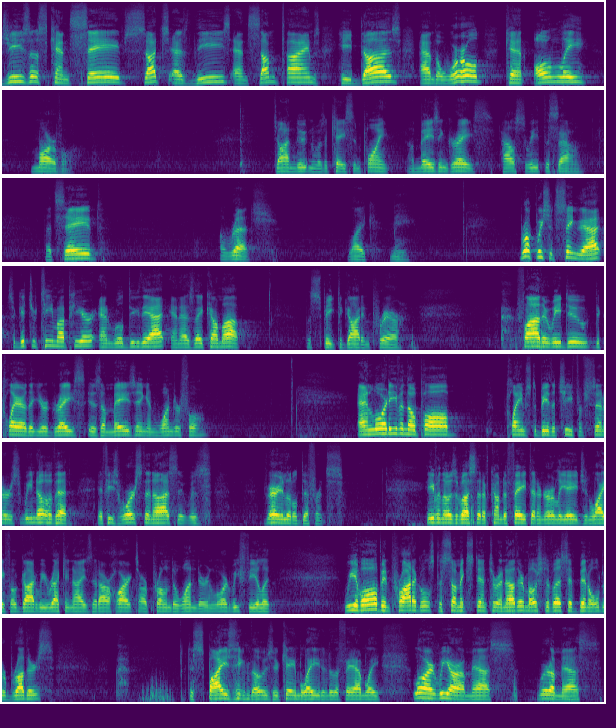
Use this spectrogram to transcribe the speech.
Jesus can save such as these, and sometimes he does, and the world can only marvel. John Newton was a case in point. Amazing grace, how sweet the sound that saved a wretch like me. Brooke, we should sing that. So get your team up here and we'll do that. And as they come up, let's speak to God in prayer. Father, we do declare that your grace is amazing and wonderful. And Lord, even though Paul claims to be the chief of sinners, we know that if he's worse than us, it was very little difference. Even those of us that have come to faith at an early age in life, oh God, we recognize that our hearts are prone to wonder, and Lord, we feel it. We have all been prodigals to some extent or another. Most of us have been older brothers, despising those who came late into the family. Lord, we are a mess. We're a mess.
